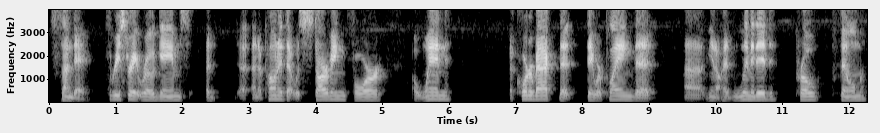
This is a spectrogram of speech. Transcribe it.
Sunday. Three straight road games, a, an opponent that was starving for a win, a quarterback that they were playing that uh, you know had limited pro film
